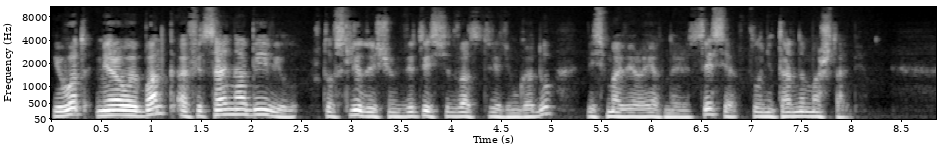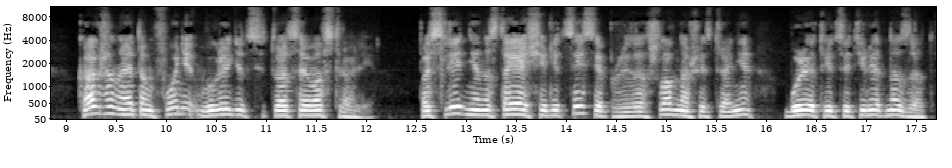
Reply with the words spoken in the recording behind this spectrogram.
И вот Мировой банк официально объявил, что в следующем 2023 году весьма вероятная рецессия в планетарном масштабе. Как же на этом фоне выглядит ситуация в Австралии? Последняя настоящая рецессия произошла в нашей стране более 30 лет назад,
